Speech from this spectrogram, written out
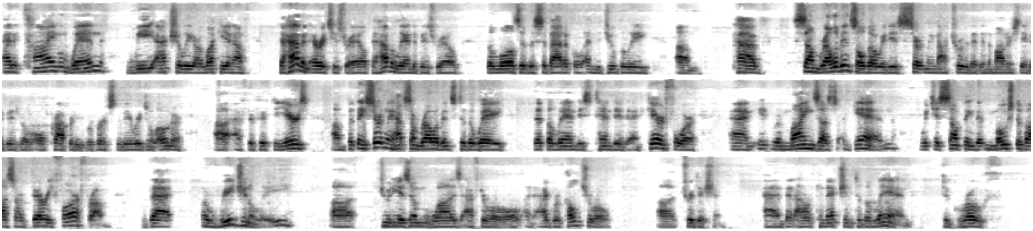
at a time when we actually are lucky enough to have an Eretz Israel, to have a land of Israel, the laws of the sabbatical and the Jubilee um, have some relevance, although it is certainly not true that in the modern state of Israel, all property reverts to the original owner uh, after 50 years. Um, but they certainly have some relevance to the way that the land is tended and cared for. And it reminds us again, which is something that most of us are very far from, that originally uh, Judaism was, after all, an agricultural uh, tradition, and that our connection to the land, to growth,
